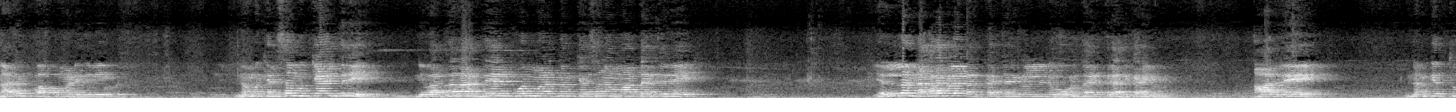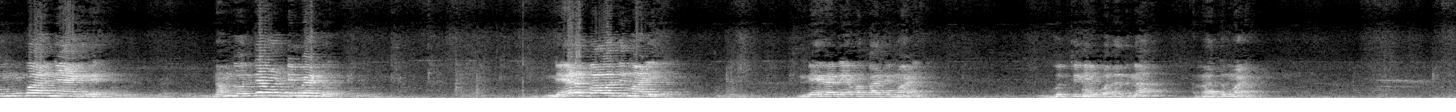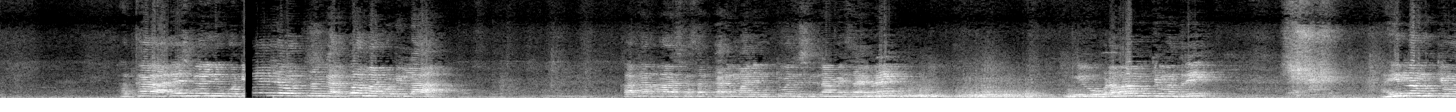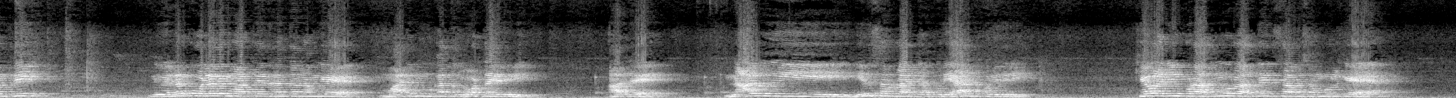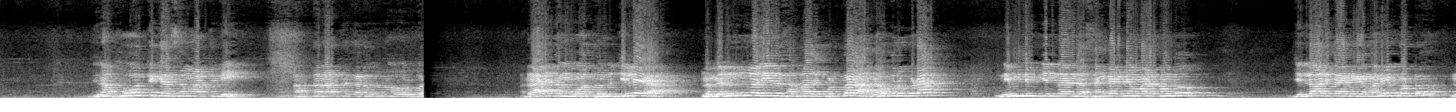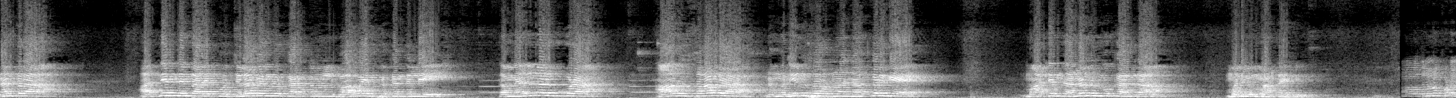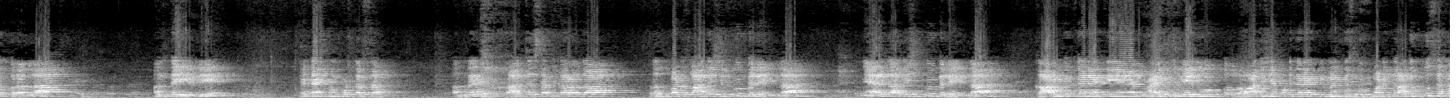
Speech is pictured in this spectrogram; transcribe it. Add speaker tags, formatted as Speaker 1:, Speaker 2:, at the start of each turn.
Speaker 1: ನಾವೇನ್ ಪಾಪ ಮಾಡಿದೀವಿ? ನಮ್ಮ ಕೆಲಸ ಮುಖ್ಯ ಅಂತೀರಿ. ನೀವು ಅರ್ಧ ರಾತ್ರಿಯಲ್ಲಿ ಫೋನ್ ಮಾಡಿದ್ ನಮ್ಮ ಕೆಲಸ ನಾವು ಮಾಡ್ತಾ ಇರ್ತೀವಿ. ಎಲ್ಲ ನಗರಗಳ ಕಚೇರಿಗಳಲ್ಲಿ ಹೋಗ್ತಾ ಇರ್ತೀರಿ ಅಧಿಕಾರಿಗಳು. ಆದ್ರೆ, ನಮ್ಗೆ ತುಂಬಾ ಅನ್ಯಾಯ ಆಗಿದೆ. ನಮ್ದು ಒಂದೇ ಒಂದು ಡಿಮ್ಯಾಂಡು ನೇರ ಪಾವತಿ ಮಾಡಿ. ನೇರ ನೇಮಕಾತಿ ಮಾಡಿ. ಗುತ್ತಿಗೆ ಪದ್ಧತಿನ ರದ್ದು ಮಾಡಿ. ಸರ್ಕಾರ ಆದೇಶಗಳಲ್ಲಿ ನೀವು ಕೊಟ್ಟಿದ್ರೆ ಹೊರತು ನಮ್ಗೆ ಅನುಕೂಲ ಮಾಡಿಕೊಟ್ಟಿಲ್ಲ. ಕರ್ನಾಟಕ ರಾಷ್ಟ್ರ ಸರ್ಕಾರ ಮಾನ್ಯ ಮುಖ್ಯಮಂತ್ರಿ ಸಿದ್ದರಾಮಯ್ಯ ಸಾಹೇಬ್ರೆ, ನೀವು ಬಡವರ ಮುಖ್ಯಮಂತ್ರಿ, ಅಹಿಂದ ಮುಖ್ಯಮಂತ್ರಿ, ನೀವೆಲ್ಲರಿಗೂ ಒಳ್ಳೇದೇ ಮಾಡ್ತಾ ಇದ್ರಿ ಅಂತ ನಮಗೆ ಮಾಧ್ಯಮ ಮುಖಾಂತರ ನೋಡ್ತಾ ಇದ್ದೀವಿ. ಆದರೆ ನಾವು ಈ ನೀರು ಸರಬರಾಜು ಯಾರು ಅನ್ಕೊಂಡಿದ್ದೀರಿ ಕೇವಲ ನೀವು ಕೂಡ ಹದಿಮೂರು, ಹದಿನೈದು ಸಾವಿರ ಸಂಬಳಕ್ಕೆ ದಿನಪೂರ್ತಿ ಕೆಲಸ ಮಾಡ್ತೀವಿ. ಅರ್ಧರಾತ್ರಿ ಕರೆದ್ರು ಅವರು ರಾಜ್ಯದ ಮೂವತ್ತೊಂದು ಜಿಲ್ಲೆಯ ನಮ್ಮೆಲ್ಲ ನೀರು ಸರಬರಾಜು ಕೊಡ್ತಾ ನೌಕರು ಕೂಡ ನಿಮ್ ನಿಮ್ ಜಿಲ್ಲೆಯಿಂದ ಸಂಘಟನೆ ಮಾಡಿಕೊಂಡು ಜಿಲ್ಲಾಧಿಕಾರಿಗೆ ಮನವಿ ಕೊಟ್ಟು ನಂತರ ಹದಿನೈದನೇ ತಾರೀಕು ಚಲೋ ಬೆಂಗಳೂರು ಕಾರ್ಯಕ್ರಮದಲ್ಲಿ ಭಾಗವಹಿಸಬೇಕಂತಲ್ಲಿ ತಮ್ಮೆಲ್ಲರಿಗೂ ಕೂಡ ಆರು ಸಾವಿರ ನಮ್ಮ ನೀರು ಸರಬರಾಜು ನೌಕರಿಗೆ ಮಾಧ್ಯಮದ ಹನ್ನೊಂದು ಮುಖಾಂತರ ಮನವಿ ಮಾಡ್ತಾ ಇದ್ದೀವಿ.
Speaker 2: ಕೊಡಕ್ ಬರಲ್ಲ. ಅಂತ ಹೇಳಿ ಅಟ್ಯಾಚ್ಮೆಂಟ್ ಕೊಡ್ತಾರೆ ಸರ್. ಅಂದ್ರೆ ರಾಜ್ಯ ಸರ್ಕಾರದ ರದ್ದು ಮಾಡಿದ ಆದೇಶಕ್ಕೂ ಬೆಲೆ ಇಲ್ಲ ನ್ಯಾಯಾಲಯದ ಆದೇಶಕ್ಕೂ ಬೆಲೆ ಇಲ್ಲ, ಕಾರ್ಮಿಕ ಇಲಾಖೆ ಆಯುಕ್ತರು ಏನು ಆದೇಶ ಕೊಟ್ಟಿದ್ದಾರೆ ಕ್ರಿಮಿನಲ್ ಕೇಸ್ ಬುಕ್ ಮಾಡಿದ್ರು ಅದಕ್ಕೂ ಸಹ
